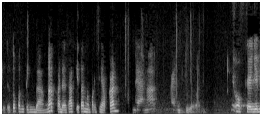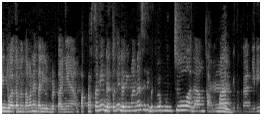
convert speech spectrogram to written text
Gitu itu penting banget pada saat kita mempersiapkan dana pensiun. Oke, jadi buat teman-teman yang tadi bertanya 4% nih datanya dari mana sih tiba-tiba muncul ada angka 4 mm. gitu kan. Jadi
